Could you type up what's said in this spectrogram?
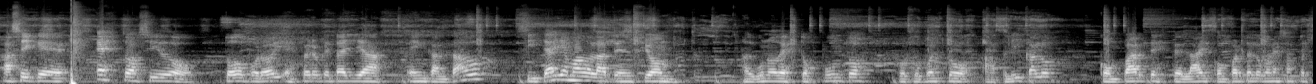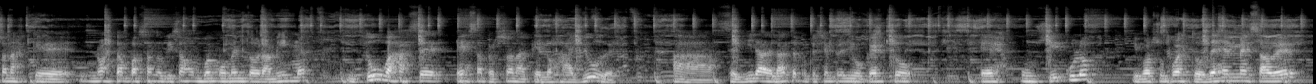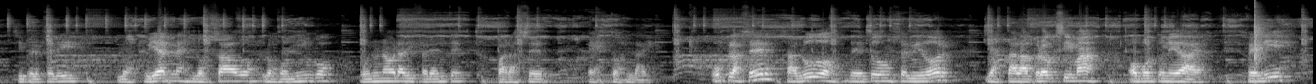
Así que esto ha sido todo por hoy. Espero que te haya encantado. Si te ha llamado la atención alguno de estos puntos, por supuesto, aplícalo comparte este live, compártelo con esas personas que no están pasando quizás un buen momento ahora mismo y tú vas a ser esa persona que los ayude a seguir adelante porque siempre digo que esto es un círculo y por supuesto déjenme saber si preferís los viernes, los sábados, los domingos o en una hora diferente para hacer estos live. Un placer, saludos de todo un servidor y hasta la próxima oportunidad. Feliz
